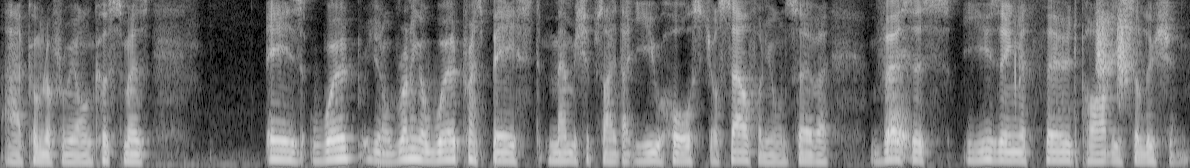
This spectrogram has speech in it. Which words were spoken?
uh, coming up from your own customers is word you know running a WordPress based membership site that you host yourself on your own server versus right. using a third party solution.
